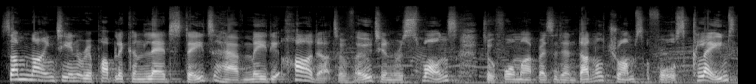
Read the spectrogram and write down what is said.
Some 19 Republican-led states have made it harder to vote in response to former President Donald Trump's false claims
